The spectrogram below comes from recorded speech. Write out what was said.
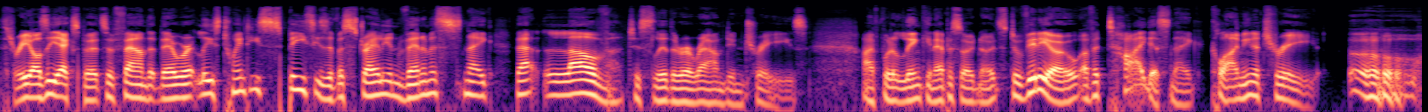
Three Aussie experts have found that there were at least 20 species of Australian venomous snake that love to slither around in trees. I've put a link in episode notes to a video of a tiger snake climbing a tree. Ugh.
